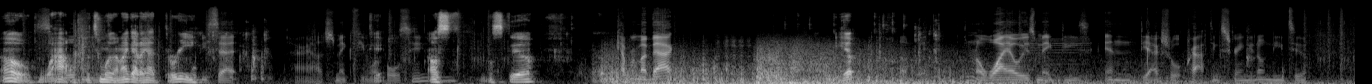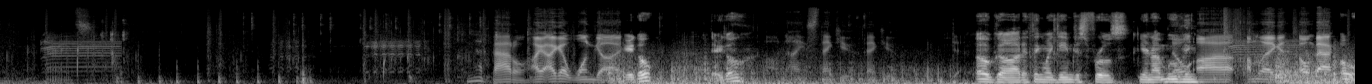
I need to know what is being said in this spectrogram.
Oh, So wow, we'll be- that's more than I got. I got three. We'll be set. Alright, I'll just make a few more Okay. bowls here. I'll, I'll stay up. cover my back. Yep. Lovely. I don't know why I always make these in the actual crafting screen. You don't need to. In that battle, I, I got one guy. There you go. There you go. Oh, nice. Thank you. Thank you. Oh god, I think my game just froze. You're not No, moving. uh, I'm lagging. Oh, I'm back. oh,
